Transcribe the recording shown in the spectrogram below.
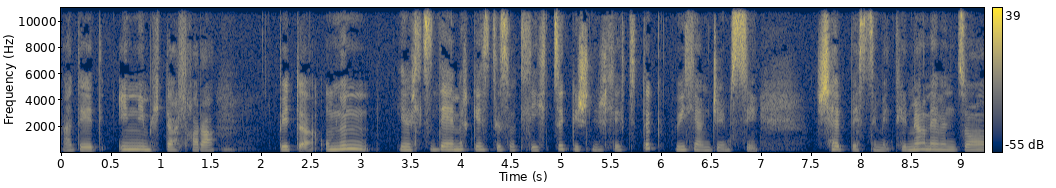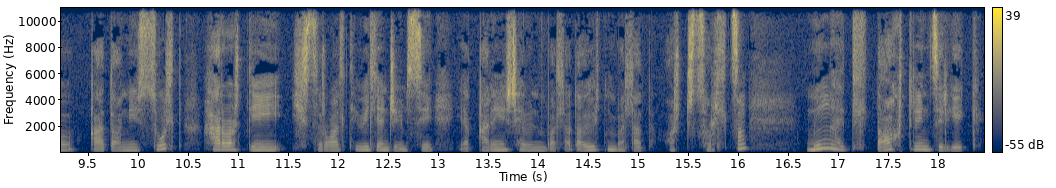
А тэгээд энэ эмэгтэй болохоор бид өмнө нь ярилцсантай Америкийн сэтгэл судлалын эцэг гэж нэрлэгддэг William James-ийн шав байсан юм. Тэр 1800-аад оны сүүлд Харвардын их сургуульд William James-ийн яг гарын шавн болоод оюутан болоод орж суралцсан мөн адил докторийн зэргийг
